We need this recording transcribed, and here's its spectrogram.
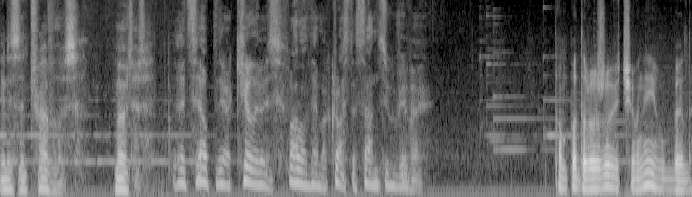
Innocent travelers, murdered. Let's help their killers follow them across the Sansu River. Там подорожуючи, вони їх вбили.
